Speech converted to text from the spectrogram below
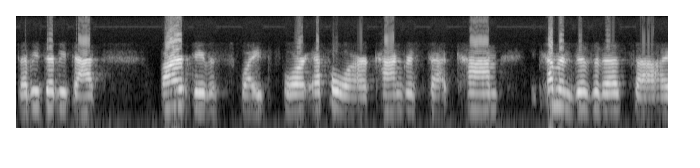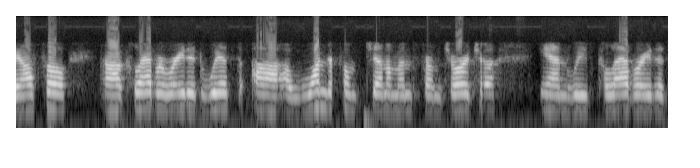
www.barbdaviswhite4forcongress.com. You come and visit us. Uh, I also uh, collaborated with uh, a wonderful gentleman from Georgia, and we've collaborated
